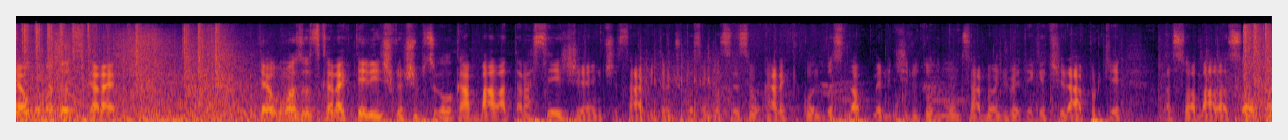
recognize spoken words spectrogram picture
Tem algumas outras caras. Tem algumas outras características, tipo você colocar bala tracejante, sabe? Então, tipo assim, você ser o cara que quando você dá o primeiro tiro, todo mundo sabe onde vai ter que atirar, porque a sua bala solta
